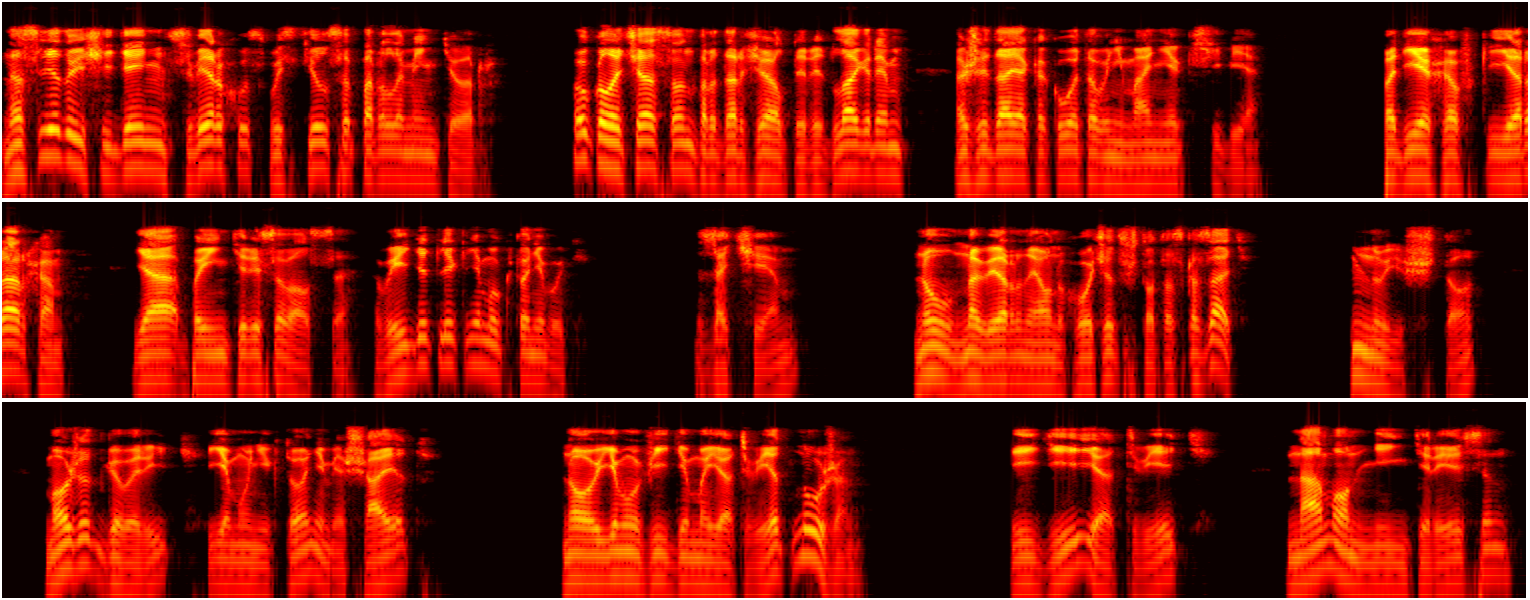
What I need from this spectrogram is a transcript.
На следующий день сверху спустился парламентер. Около часа он проторчал перед лагерем, ожидая какого-то внимания к себе. Подъехав к иерархам, я поинтересовался, выйдет ли к нему кто-нибудь. Зачем? Ну, наверное, он хочет что-то сказать. Ну и что? Может говорить, ему никто не мешает. Но ему, видимо, и ответ нужен. Иди и ответь. Нам он не интересен.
